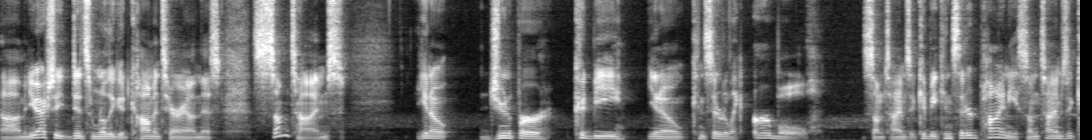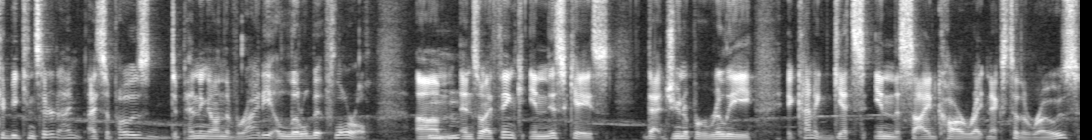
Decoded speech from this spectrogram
um, and you actually did some really good commentary on this. Sometimes, you know, juniper could be you know considered like herbal. Sometimes it could be considered piney. Sometimes it could be considered, I, I suppose, depending on the variety, a little bit floral. Um, And so I think in this case, that juniper really it kind of gets in the sidecar right next to the rose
